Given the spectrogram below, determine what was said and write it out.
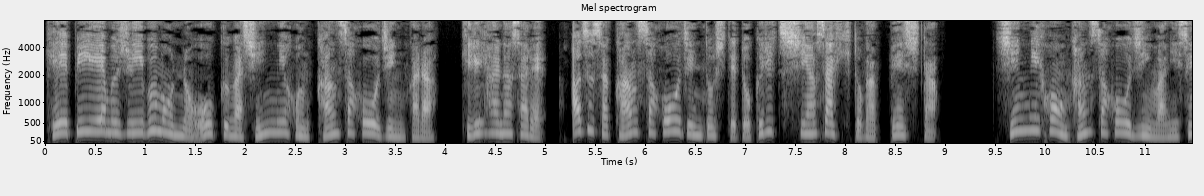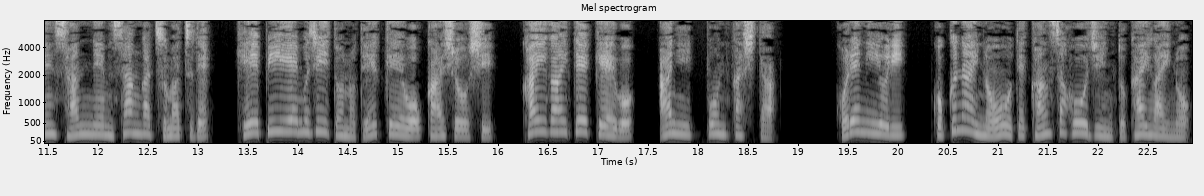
KPMG 部門の多くが新日本監査法人から切り離され、あずさ監査法人として独立し朝日と合併した。新日本監査法人は2003年3月末で KPMG との提携を解消し、海外提携をア日本化した。これにより、国内の大手監査法人と海外の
